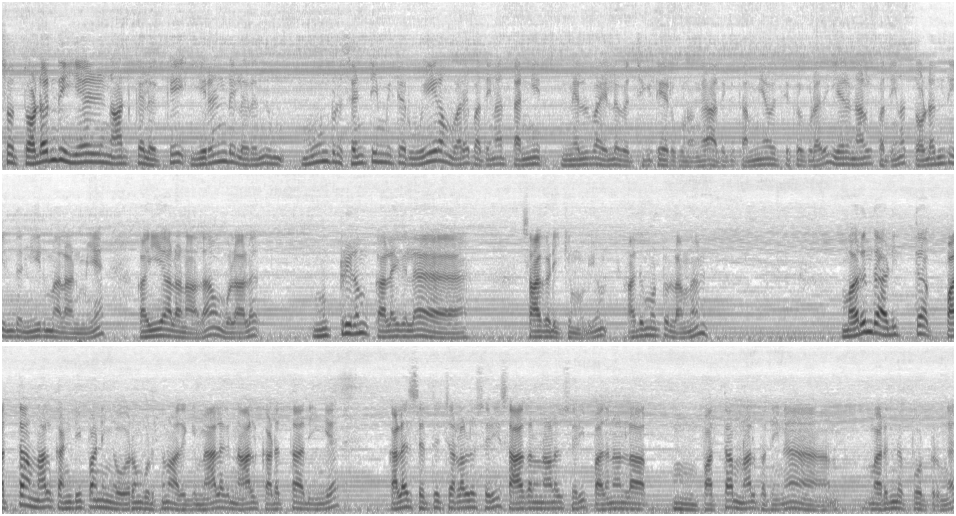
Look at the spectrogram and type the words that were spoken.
ஸோ தொடர்ந்து ஏழு நாட்களுக்கு இரண்டுலேருந்து மூன்று சென்டிமீட்டர் உயரம் வரை பார்த்திங்கன்னா தண்ணீர் நெல் வயலில் வச்சுக்கிட்டே இருக்கணுங்க. அதுக்கு கம்மியாக வச்சுக்கக்கூடாது ஏழு நாளுக்கு பார்த்திங்கன்னா தொடர்ந்து இந்த நீர் மேலாண்மையை கையாளனா தான் உங்களால் முற்றிலும் களைகளை சாகடிக்க முடியும். அது மட்டும் இல்லாமல் மருந்து அடித்த பத்தாம் நாள் கண்டிப்பாக நீங்கள் உரம் கொடுத்தணும். அதுக்கு மேலே நாள் கடத்தாதீங்க. களை செத்துச்சாலும் சரி சாகலனாலும் சரி பதினாலா பத்தாம் நாள் பார்த்திங்கன்னா மருந்தை போட்டுருங்க.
